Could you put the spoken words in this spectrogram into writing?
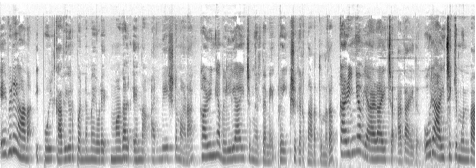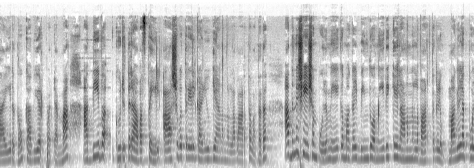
എവിടെയാണ് ഇപ്പോൾ കവിയൂർ പൊന്നമ്മയുടെ മകൾ എന്ന അന്വേഷണമാണ് കഴിഞ്ഞ വെള്ളിയാഴ്ച മുതൽ തന്നെ പ്രേക്ഷകർ നടത്തുന്നത്. കഴിഞ്ഞ വ്യാഴാഴ്ച അതായത് ഒരാഴ്ചയ്ക്ക് മുൻപായിരുന്നു കവിയൂർ പൊന്നമ്മ അതീവ ഗുരുതരാവസ്ഥയിൽ ആശുപത്രിയിൽ കഴിയുകയാണെന്നുള്ള വാർത്ത വന്നത്. അതിനുശേഷം പോലും ഏക മകൾ ബിന്ദു അമേരിക്കയിലാണെന്നുള്ള വാർത്തകളും മകൾ എപ്പോൾ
